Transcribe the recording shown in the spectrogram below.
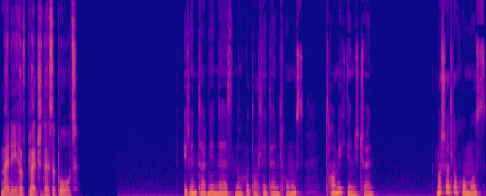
Many have pledged their support. Иргэн таарны найс нөхөд олны танил хүмүүс Томыг дэмжиж байна. Маш олон хүмүүс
